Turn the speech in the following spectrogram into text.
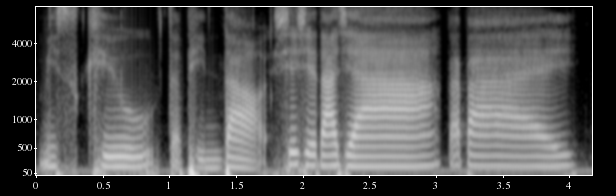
Miss Q 的频道。谢谢大家，拜拜。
